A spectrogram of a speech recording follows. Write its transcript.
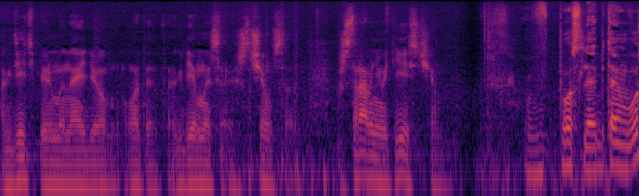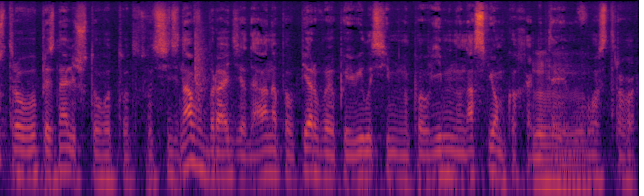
А где теперь мы найдем вот это? Где мы с чем сравнивать есть с чем? После обитаемого острова вы признались, что вот, вот, вот седина в бороде, да, она первая появилась именно, именно на съемках обитаемого mm-hmm. острова.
